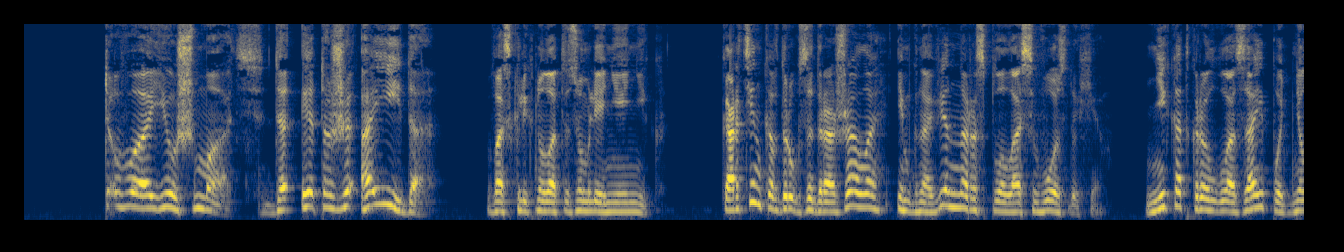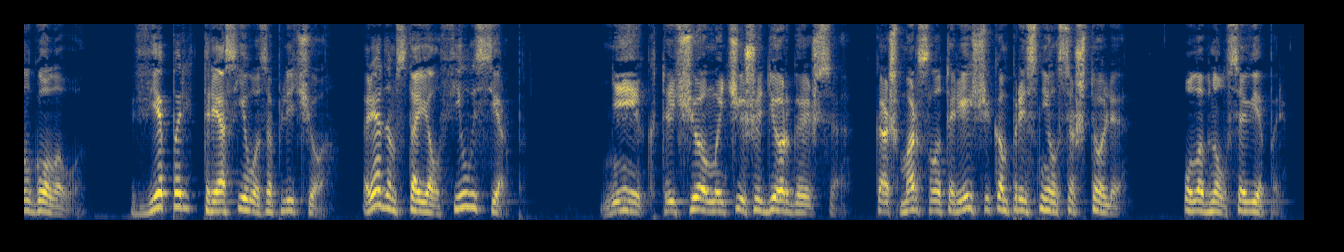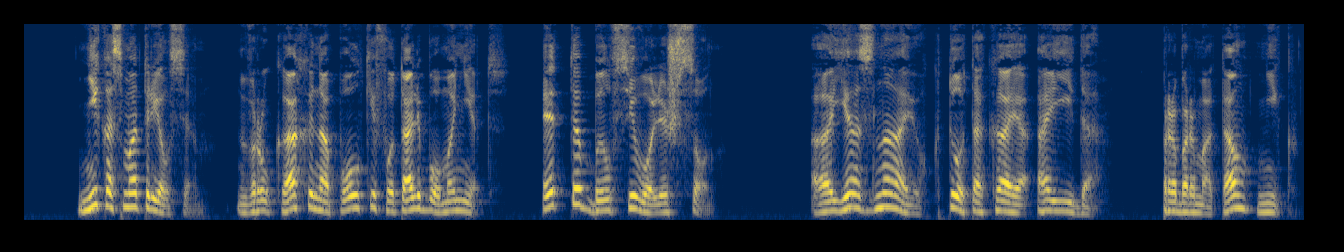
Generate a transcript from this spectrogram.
«Твою ж мать! Да это же Аида!» — воскликнул от изумления Ник. Картинка вдруг задрожала и мгновенно расплылась в воздухе. Ник открыл глаза и поднял голову. Вепрь тряс его за плечо. Рядом стоял Фил и серп. «Ник, ты чё мычишь и дергаешься? Кошмар с лотерейщиком приснился, что ли?» — улыбнулся Вепрь. Ник осмотрелся. В руках и на полке фотоальбома нет. Это был всего лишь сон. «А я знаю, кто такая Аида», — пробормотал Ник.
